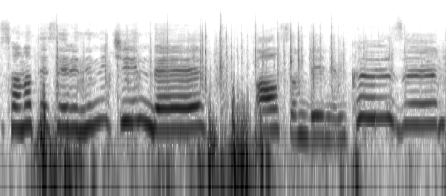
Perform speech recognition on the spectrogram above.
sanat eserinin içinde alsın benim kızım.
